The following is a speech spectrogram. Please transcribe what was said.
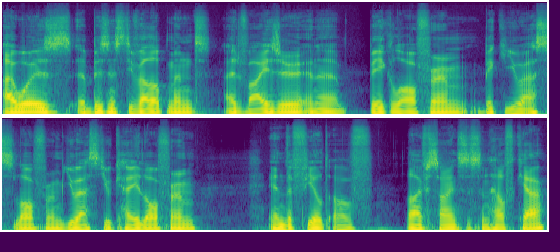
I was a business development advisor in a big law firm, big US law firm, US UK law firm in the field of life sciences and healthcare.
